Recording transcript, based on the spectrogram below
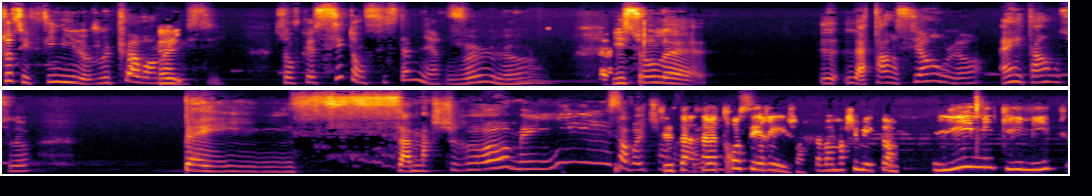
ça c'est fini là, je veux plus avoir mal ici. Sauf que si ton système nerveux, là, il est sur le, la tension, là, intense, là, ben, ça marchera, mais ça va être ça, ça va être trop serré, genre. Ça va marcher, mais comme limite, limite,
